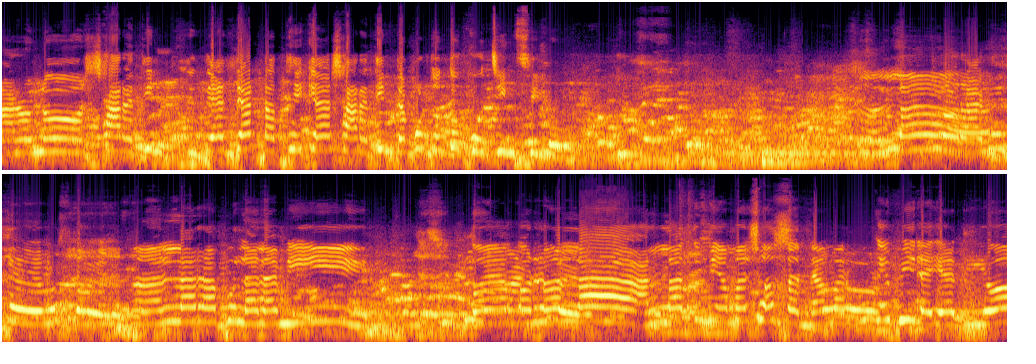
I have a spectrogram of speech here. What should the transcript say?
আর হলো সাড়ে তিন দেড়- সাড়ে তিনটা পর্যন্ত কোচিং ছিল। আল্লাহ। আল্লাহ রাবুল আলামিন। দয়া করো আল্লাহ আল্লাহ তুমি আমার সন্তান আমার বুকে ফিরাইয়া দিও।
